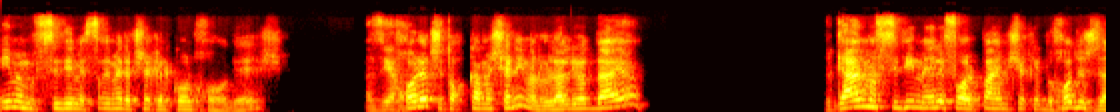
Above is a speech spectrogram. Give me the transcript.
אם הם מפסידים עשרים אלף שקל כל חודש, אז יכול להיות שתוך כמה שנים עלולה להיות בעיה. וגם אם מפסידים אלף או אלפיים שקל בחודש, זה,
